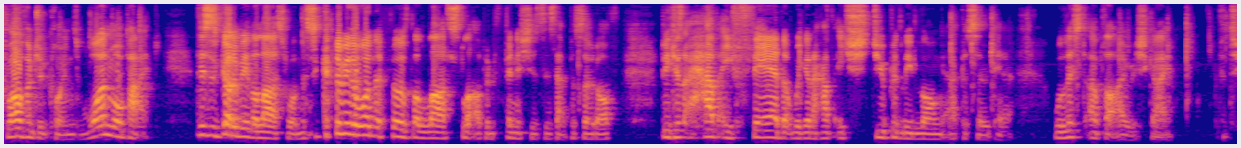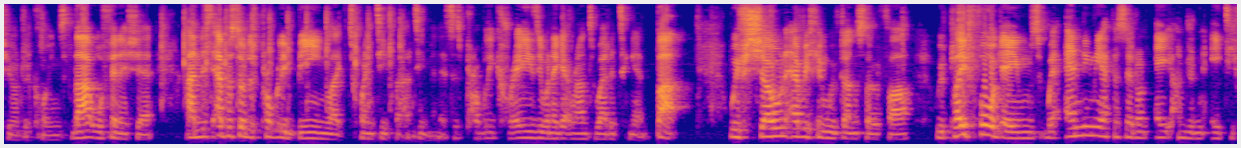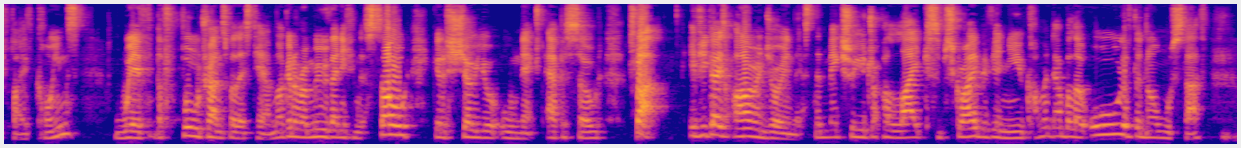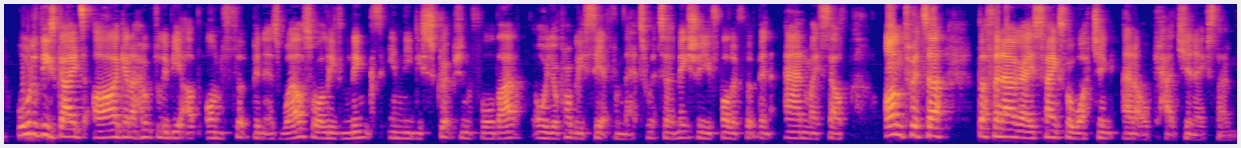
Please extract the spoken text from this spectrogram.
1200 coins, one more pack. This has got to be the last one. This is going to be the one that fills the last slot up and finishes this episode off. Because I have a fear that we're going to have a stupidly long episode here. We'll list up the Irish guy for 200 coins. That will finish it. And this episode has probably been like 20, 30 minutes. It's probably crazy when I get around to editing it. But we've shown everything we've done so far. We've played four games. We're ending the episode on 885 coins with the full transfer list here. I'm not going to remove anything that's sold. I'm going to show you all next episode. But if you guys are enjoying this, then make sure you drop a like, subscribe if you're new, comment down below all of the normal stuff. All of these guides are going to hopefully be up on Futbin as well, so I'll leave links in the description for that, or you'll probably see it from their Twitter. Make sure you follow Futbin and myself on Twitter. But for now, guys, thanks for watching, and I'll catch you next time.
